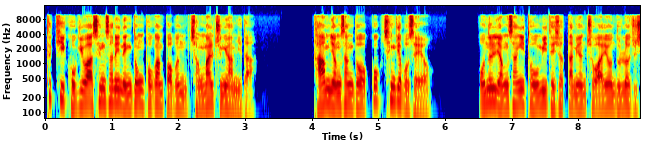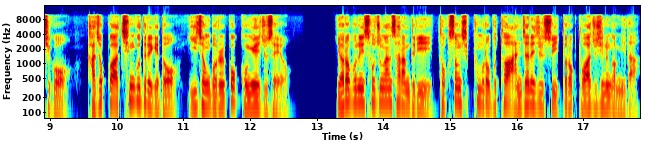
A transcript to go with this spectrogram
특히 고기와 생선의 냉동 보관법은 정말 중요합니다. 다음 영상도 꼭 챙겨보세요. 오늘 영상이 도움이 되셨다면 좋아요 눌러주시고 가족과 친구들에게도 이 정보를 꼭 공유해주세요. 여러분의 소중한 사람들이 독성식품으로부터 안전해질 수 있도록 도와주시는 겁니다.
